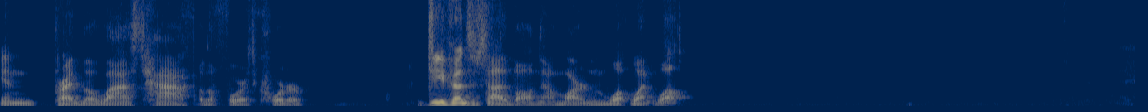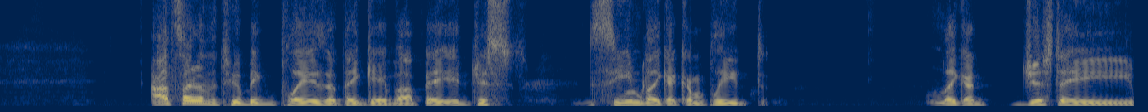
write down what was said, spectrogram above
in probably the last half of the fourth quarter. Defensive side of the ball now, Martin, what went well? Outside of the two big plays that they gave up, it just seemed like a complete, like a just a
